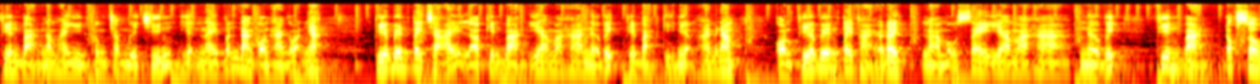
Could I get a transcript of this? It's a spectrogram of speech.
phiên bản năm 2019 hiện nay vẫn đang còn hàng các bạn nha. Phía bên tay trái là phiên bản Yamaha NVIC phiên bản kỷ niệm 20 năm còn phía bên tay phải ở đây là mẫu xe Yamaha NVIC phiên bản Doxo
